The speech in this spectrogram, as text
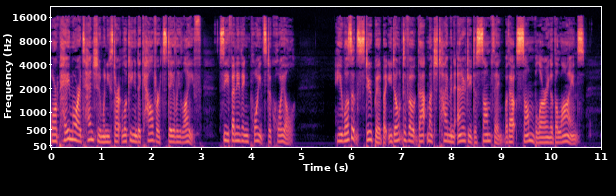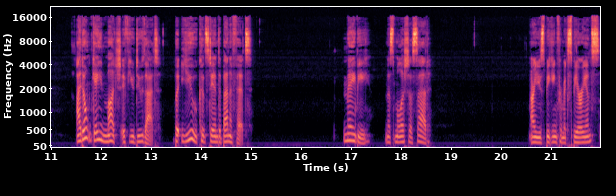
or pay more attention when you start looking into Calvert's daily life, see if anything points to Coil. He wasn't stupid, but you don't devote that much time and energy to something without some blurring of the lines. I don't gain much if you do that, but you could stand to benefit. Maybe, Miss Militia said. Are you speaking from experience?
